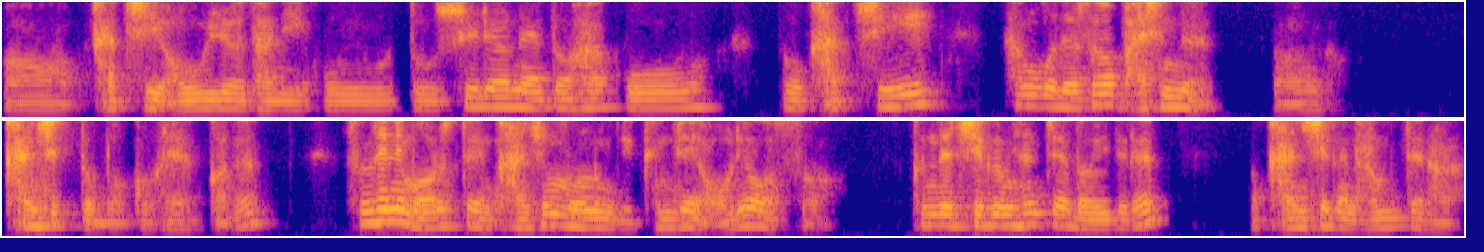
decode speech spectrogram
어, 같이 어울려 다니고 또 수련회도 하고 또 같이 한 곳에서 맛있는 어, 간식도 먹고 그랬거든. 선생님 어렸을 때는 간식 먹는 게 굉장히 어려웠어. 근데 지금 현재 너희들은 간식은 아무 때나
